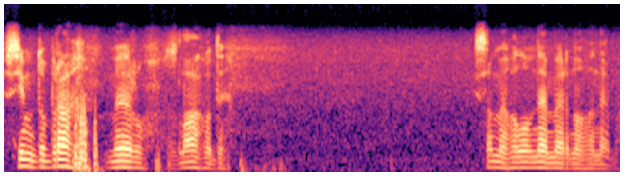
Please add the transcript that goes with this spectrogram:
Всім добра, миру, злагоди. І саме головне мирного неба.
